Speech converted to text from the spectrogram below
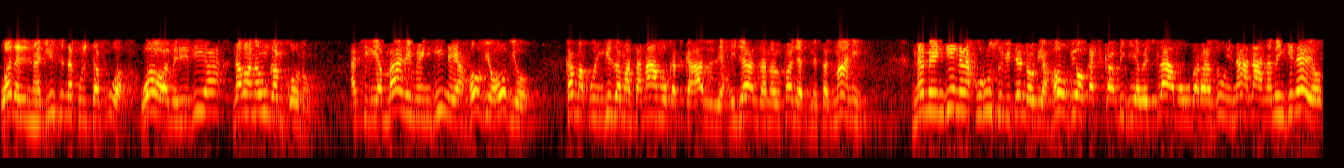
Wana linajisi na kulichafua. Wao wameridhia na wanaunga mkono. Achilia mbali mengine ya hovyo hovyo kama kuingiza masanamu katika ardhi ya Hijaz anayofanya Ibn Salmani na mengine na kuruhusu vitendo vya hovyo katika miji ya Uislamu ubaradhui na na, na mengineyo.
